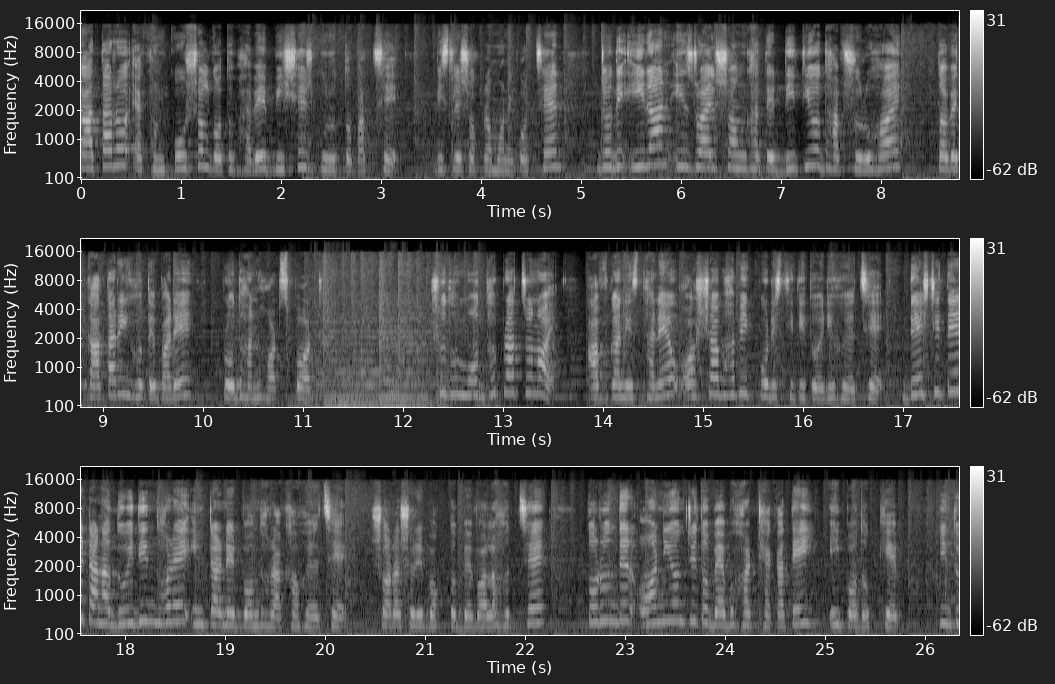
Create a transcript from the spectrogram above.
কাতারও এখন কৌশলগতভাবে বিশেষ গুরুত্ব পাচ্ছে। বিশ্লেষকরা মনে করছেন, যদি ইরান ইসরায়েল সংঘাতের দ্বিতীয় ধাপ শুরু হয়, তবে কাতারই হতে পারে প্রধান হটস্পট। শুধু মধ্যপ্রাচ্য নয় আফগানিস্তানেও অস্বাভাবিক পরিস্থিতি তৈরি হয়েছে। দেশটিতে টানা দুই দিন ধরে ইন্টারনেট বন্ধ রাখা হয়েছে। সরাসরি বক্তব্যে বলা হচ্ছে, তরুণদের অনিয়ন্ত্রিত ব্যবহার ঠেকাতেই এই পদক্ষেপ। কিন্তু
